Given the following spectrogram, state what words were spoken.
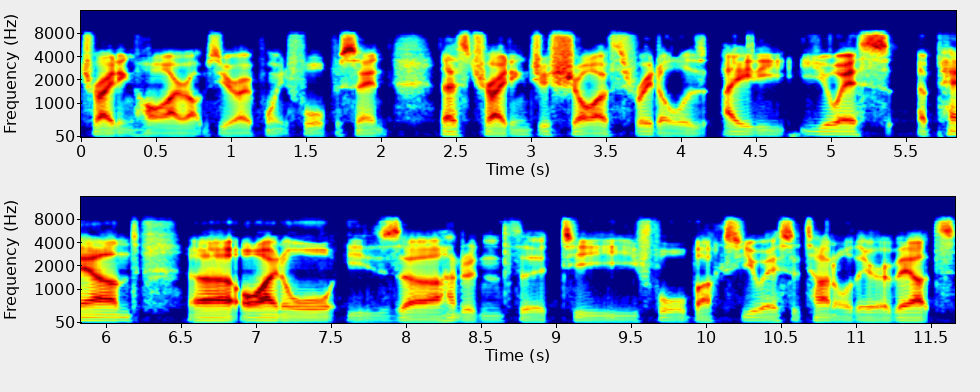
trading higher, up 0.4%. That's trading just shy of three dollars 80 US a pound. iron ore is 134 bucks US a ton or thereabouts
